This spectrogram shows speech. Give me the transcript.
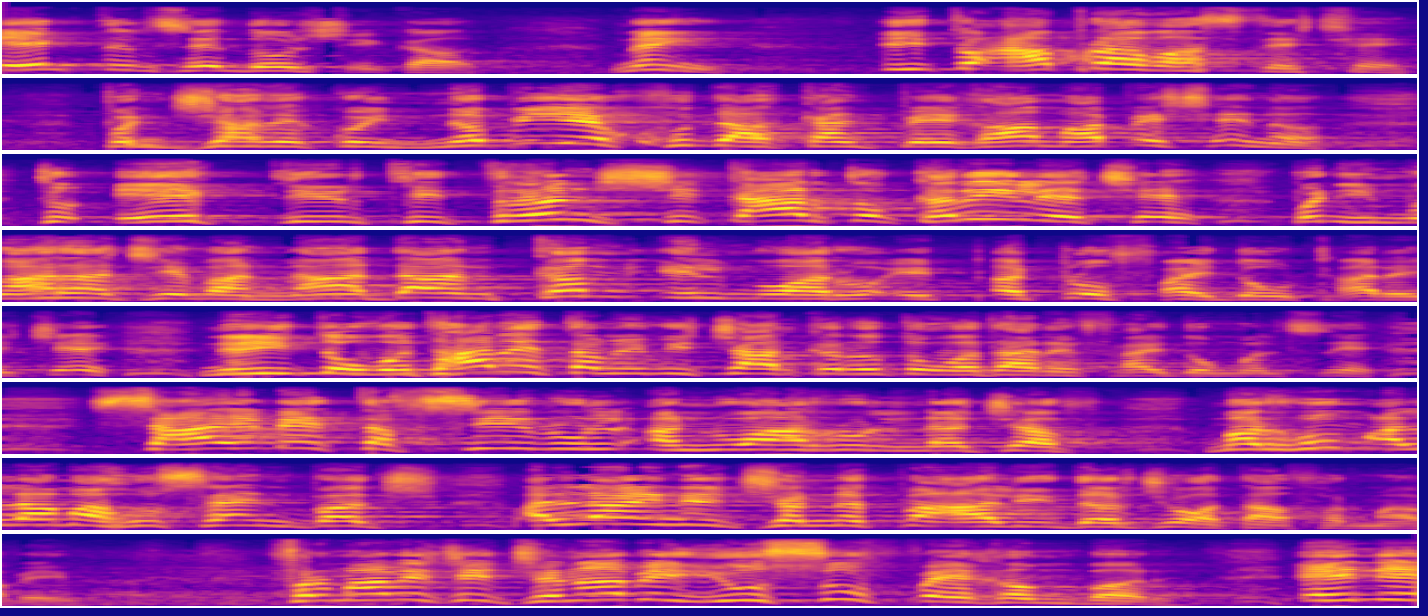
એક તીર સે દો શિકાર નહીં એ તો આપણા વાસ્તે છે. પણ જ્યારે કોઈ નબીએ ખુદા કાંઈ પેગામ આપે છે ને, તો એક તીરથી ત્રણ શિકાર તો કરી લે છે, પણ એ મારા જેવા નાદાન કમ ઇલ્મવાળો આટલો ફાયદો ઉઠારે છે. નહીં તો વધારે તમે વિચાર કરો તો વધારે ફાયદો મળશે. સાહેબે તફસીરુલ અનવારુલ નજફ, મરહુમ અલ્લામા હુસૈન બક્ષ, અલ્લાહ એને જન્નતમાં આલી દરજો અતા ફરમાવે. ફરમાવે છે, જનાબે યુસુફ પેગંબર, એને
